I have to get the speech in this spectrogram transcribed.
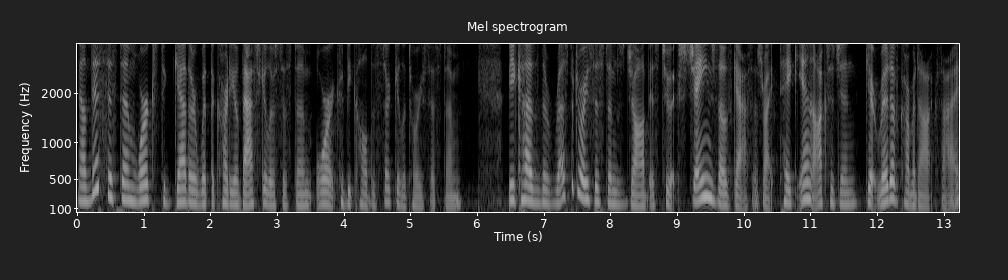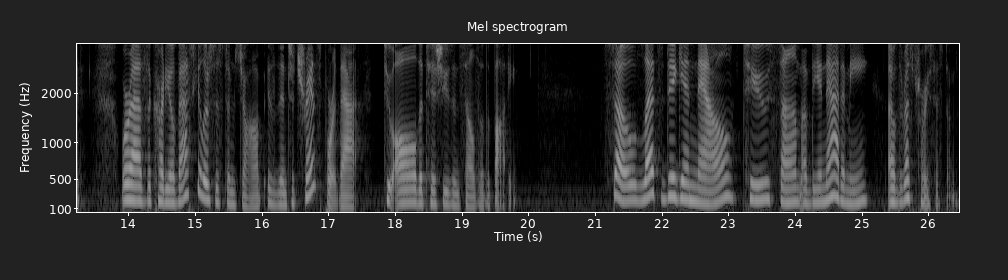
Now, this system works together with the cardiovascular system, or it could be called the circulatory system, because the respiratory system's job is to exchange those gases, right? Take in oxygen, get rid of carbon dioxide, whereas the cardiovascular system's job is then to transport that to all the tissues and cells of the body. So let's dig in now to some of the anatomy of the respiratory system.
